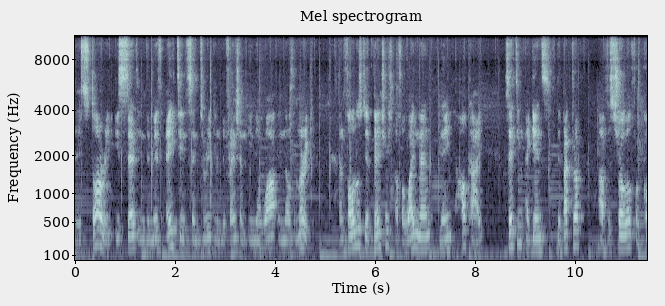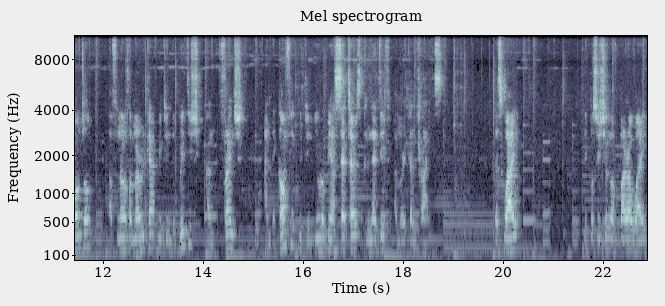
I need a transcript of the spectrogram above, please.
the story is set in the mid 18th century during the French and Indian War in North America and follows the adventures of a white man named Hawkeye setting against the backdrop of the struggle for control of North America between the British and the French and the conflict between European settlers and Native American tribes. That's why the position of Paraguay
